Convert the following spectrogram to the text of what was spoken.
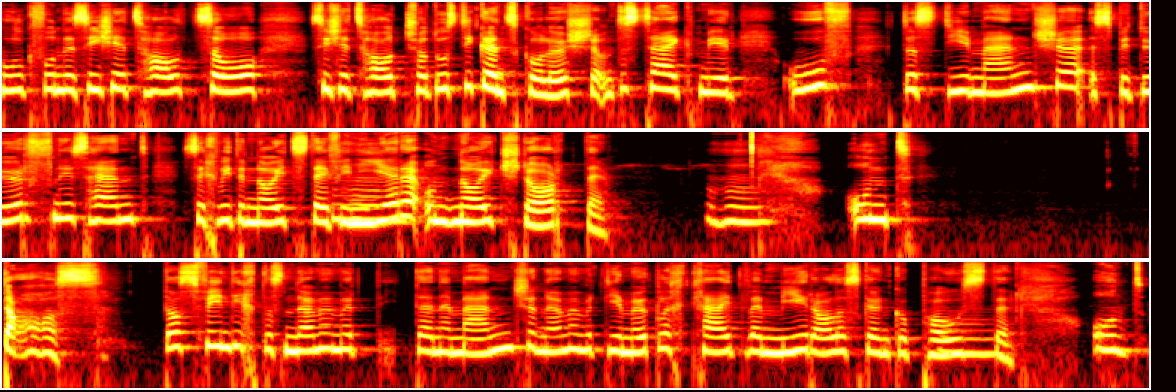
cool gefunden. Es ist jetzt halt so, es ist jetzt halt schon aus, die gehen es löschen. Und das zeigt mir auf, dass die Menschen ein Bedürfnis haben, sich wieder neu zu definieren und neu zu starten. Und das, das finde ich, das nehmen wir diesen Menschen, nehmen wir die Möglichkeit, wenn wir alles gehen, posten. Und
